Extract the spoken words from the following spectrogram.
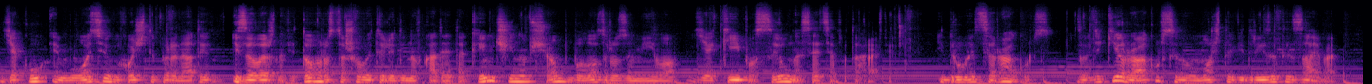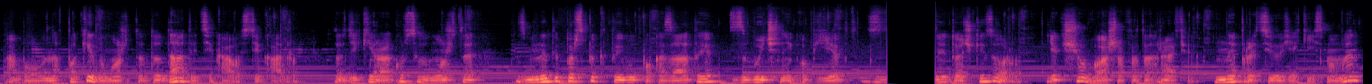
яку емоцію ви хочете передати, і залежно від того, розташовуйте людину в кадрі таким чином, щоб було зрозуміло, який посил несе ця фотографія. І друге це ракурс. Завдяки ракурсу ви можете відрізати зайве, або навпаки, ви можете додати цікавості кадру. Завдяки ракурсу ви можете змінити перспективу, показати звичний об'єкт точки зору. Якщо ваша фотографія не працює в якийсь момент,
